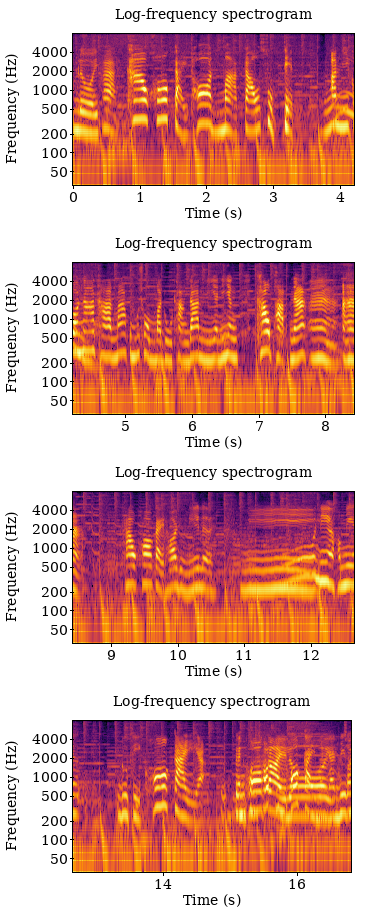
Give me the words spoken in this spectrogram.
ำเลย ค่ะ ข้าวข้อไก่ทอดหมาเก๊าสุดเด็ด อันนี้ก็น่าทานมากคุณผู้ชมมาดูทางด้านนี้ อันนี้ยังข้าวผัดนะ อ่า อ่า ข้าวข้อไก่ทอดอยู่นี่เลย นี่โอ้เนี่ยเขามีดูสิข้อไก่อะเป็นข้อไก่เป็นคนชอบนข้อไก่เหมือนกันพี่ก็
